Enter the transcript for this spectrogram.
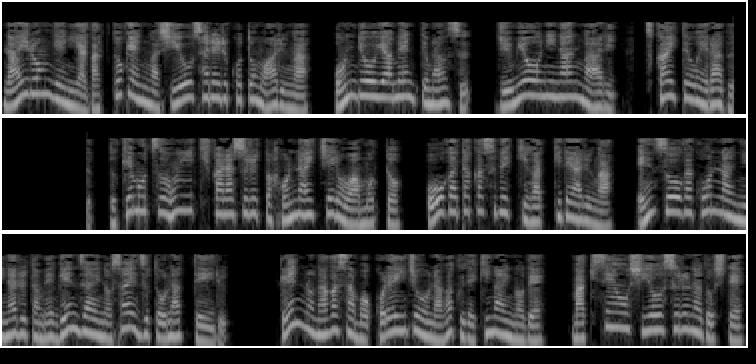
ナイロン弦やガット弦が使用されることもあるが、音量やメンテナンス、寿命に難があり、使い手を選ぶ。受け持つ音域からすると本来チェロはもっと大型化すべき楽器であるが、演奏が困難になるため現在のサイズとなっている。弦の長さもこれ以上長くできないので、巻き線を使用するなどして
